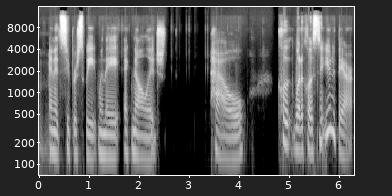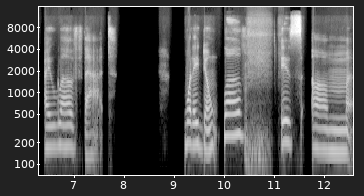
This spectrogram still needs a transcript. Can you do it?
Mhm. and it's super sweet when they acknowledge how close what a close knit unit they are. I love that. What I don't love is um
